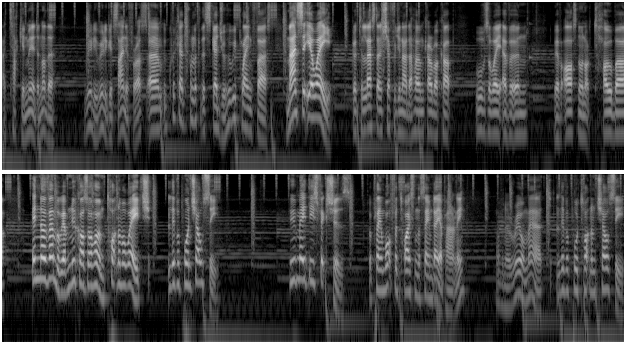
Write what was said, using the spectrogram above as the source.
attacking mid. Another really, really good signing for us. Um, quickly, I just want to look at the schedule. Who are we playing first? Man City away. Go to Leicester and Sheffield United at home. Carabao Cup. Wolves away, Everton. We have Arsenal in October. In November, we have Newcastle home, Tottenham away, Ch Liverpool and Chelsea. Who made these fixtures? We're playing Watford twice on the same day, apparently. Having a real mad. Liverpool, Tottenham, Chelsea.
